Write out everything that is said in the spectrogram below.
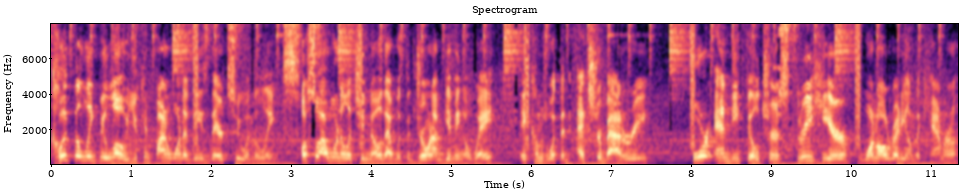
Click the link below. You can find one of these there too in the links. Also, I wanna let you know that with the drone I'm giving away, it comes with an extra battery, four ND filters, three here, one already on the camera,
